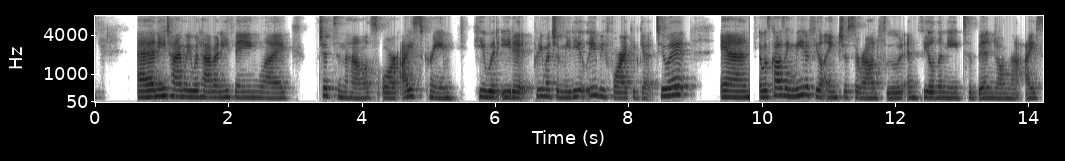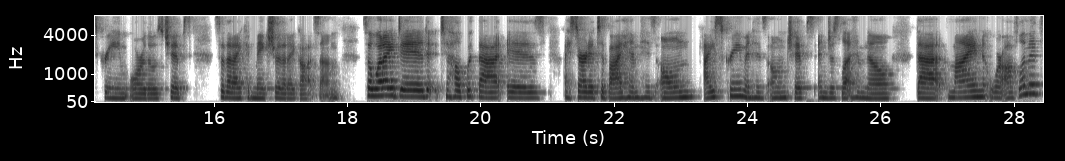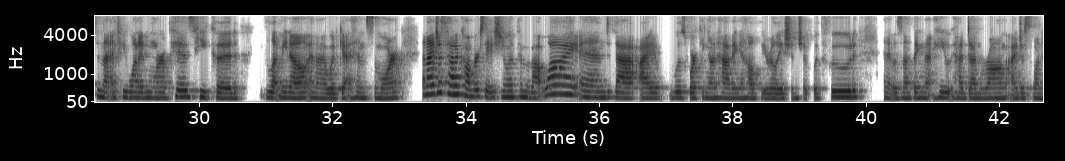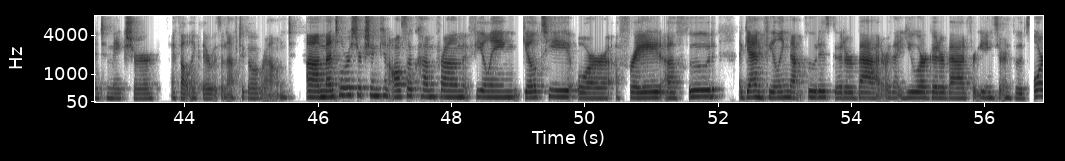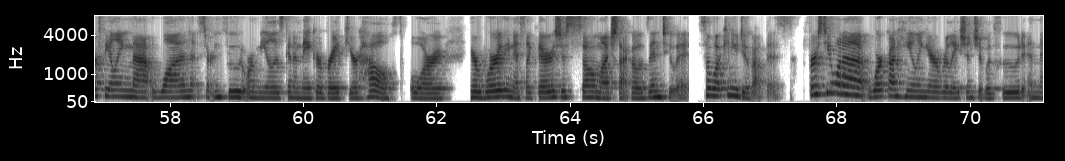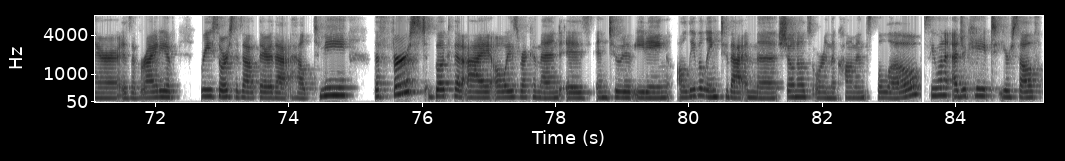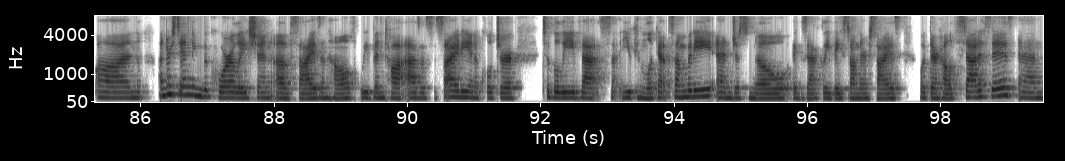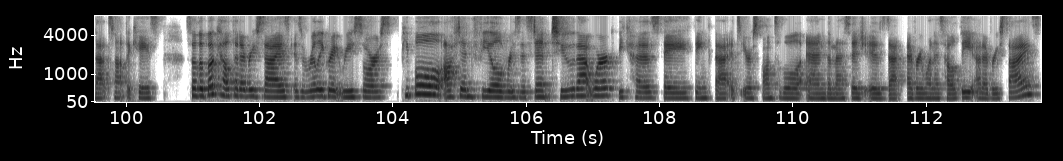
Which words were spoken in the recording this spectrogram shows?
anytime we would have anything like chips in the house or ice cream he would eat it pretty much immediately before i could get to it and it was causing me to feel anxious around food and feel the need to binge on that ice cream or those chips so that I could make sure that I got some. So, what I did to help with that is I started to buy him his own ice cream and his own chips and just let him know that mine were off limits and that if he wanted more of his, he could let me know and I would get him some more. And I just had a conversation with him about why and that I was working on having a healthy relationship with food and it was nothing that he had done wrong. I just wanted to make sure I felt like there was enough to go around. Um, mental restriction can also come from feeling guilty or afraid of food. Again, feeling that food is good or bad, or that you are good or bad for eating certain foods, or feeling that one certain food or meal is going to make or break your health or your worthiness. Like there is just so much that goes into it. So, what can you do about this? First, you want to work on healing your relationship with food. And there is a variety of resources out there that helped me. The first book that I always recommend is Intuitive Eating. I'll leave a link to that in the show notes or in the comments below. So, you want to educate yourself on understanding the correlation of size and health. We've been taught as a society and a culture to believe that you can look at somebody and just know exactly based on their size what their health status is. And that's not the case. So, the book Health at Every Size is a really great resource. People often feel resistant to that work because they think that it's irresponsible, and the message is that everyone is healthy at every size,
